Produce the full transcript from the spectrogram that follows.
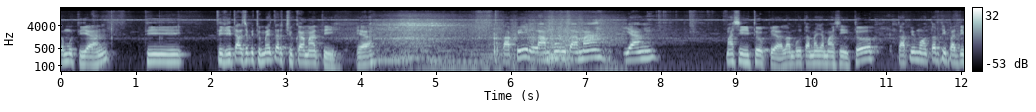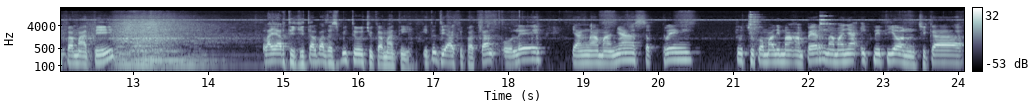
Kemudian di digital speedometer juga mati ya tapi lampu utama yang masih hidup ya lampu utama yang masih hidup tapi motor tiba-tiba mati. Layar digital pada speedo juga mati. Itu diakibatkan oleh yang namanya sekring 7,5 ampere namanya ignition jika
